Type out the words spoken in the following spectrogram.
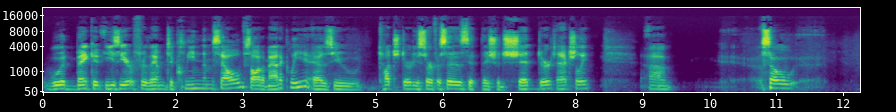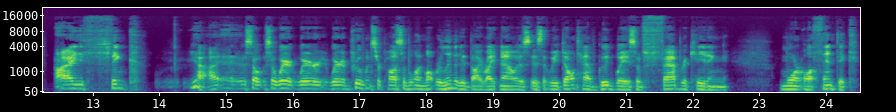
Would make it easier for them to clean themselves automatically as you touch dirty surfaces. It, they should shed dirt, actually. Um, so I think yeah, I, so so where where where improvements are possible and what we're limited by right now is is that we don't have good ways of fabricating more authentic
